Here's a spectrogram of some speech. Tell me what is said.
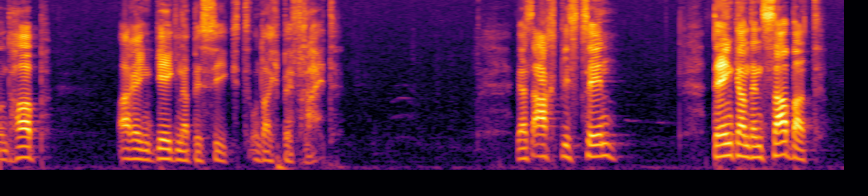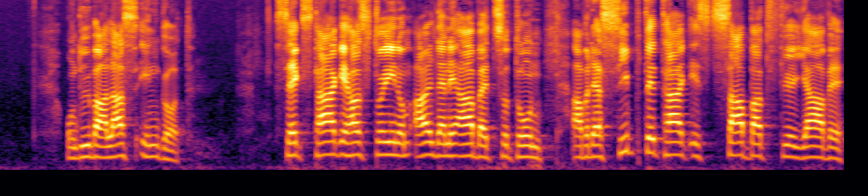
und habe euren Gegner besiegt und euch befreit. Vers 8 bis 10. Denk an den Sabbat und überlass ihn Gott. Sechs Tage hast du ihn, um all deine Arbeit zu tun, aber der siebte Tag ist Sabbat für Jahwe,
